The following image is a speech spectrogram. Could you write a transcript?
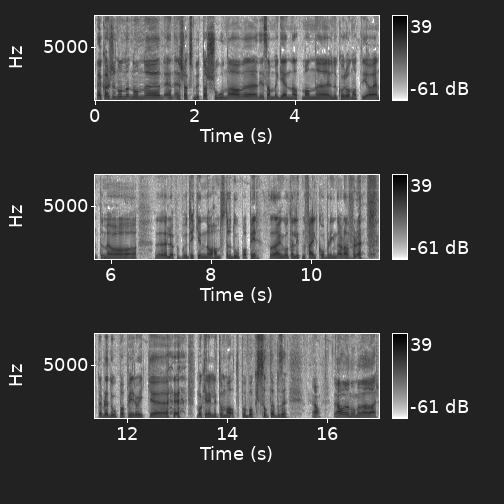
Det er kanskje noen, noen, en, en, slags mutasjon av de samme genene at man under koronatida endte med å løpe på butikken og hamstre dopapir. Så det er gått en liten feilkobling der, da. For det, det ble dopapir og ikke makrell i tomat på boks, holdt jeg på å si. Ja, det har jo noe med det der.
